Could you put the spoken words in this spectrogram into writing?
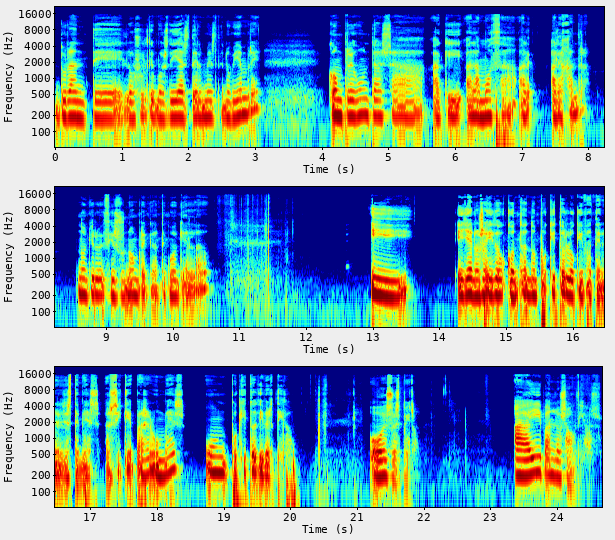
durante los últimos días del mes de noviembre con preguntas a, aquí a la moza Alejandra. No quiero decir su nombre, que la tengo aquí al lado. Y ella nos ha ido contando un poquito lo que iba a tener este mes. Así que va a ser un mes un poquito divertido. O eso espero. Ahí van los audios.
